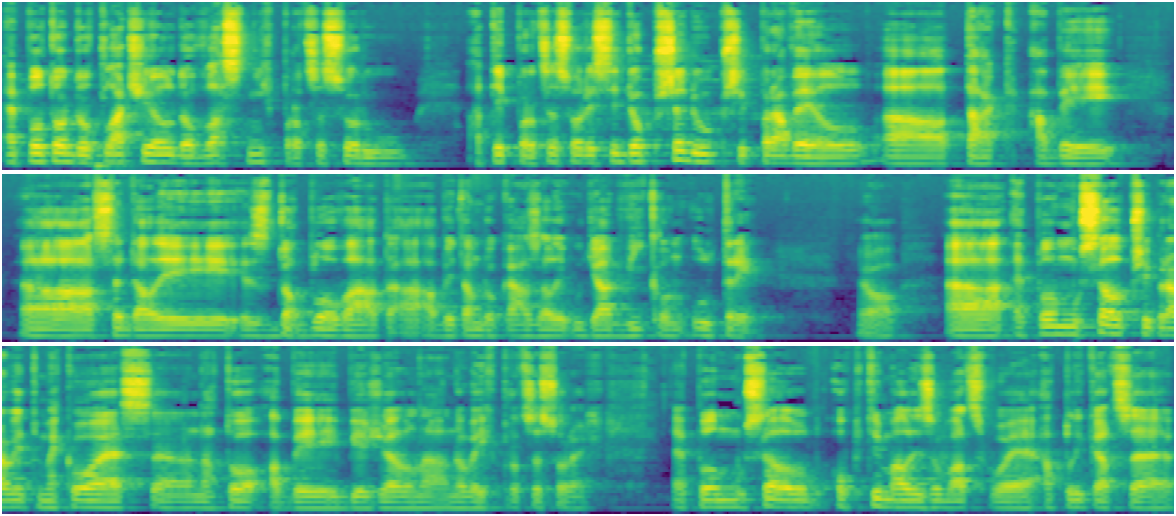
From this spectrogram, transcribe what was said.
Apple to dotlačil do vlastních procesorů a ty procesory si dopředu připravil uh, tak, aby uh, se dali zdoblovat a aby tam dokázali udělat výkon ultry. Jo. Apple musel připravit macOS eh, na to, aby běžel na nových procesorech. Apple musel optimalizovat svoje aplikace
